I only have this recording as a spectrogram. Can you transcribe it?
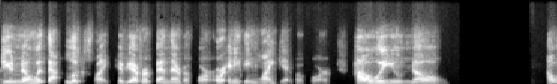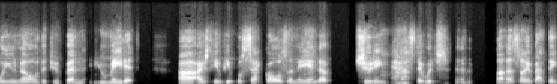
Do you know what that looks like? Have you ever been there before or anything like it before? How will you know? How will you know that you've been, you made it? Uh, I've seen people set goals and they end up shooting past it, which not necessarily a bad thing,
